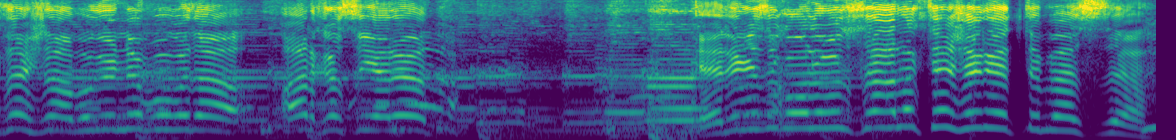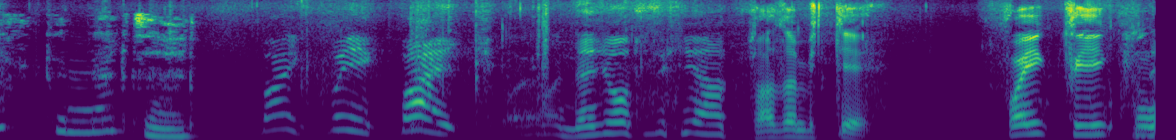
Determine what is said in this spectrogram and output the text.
Arkadaşlar. Bugünlük bu kadar. Arkası yarın. Elinizi kolunuzu sağlık. Teşekkür ettim ben size. Bike, bike, bike. Nece 32 ya. Zaten bitti. Fink fink fink.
